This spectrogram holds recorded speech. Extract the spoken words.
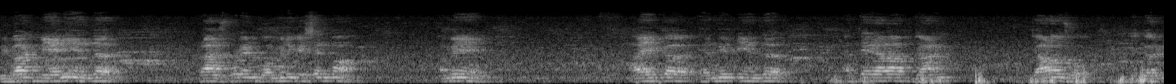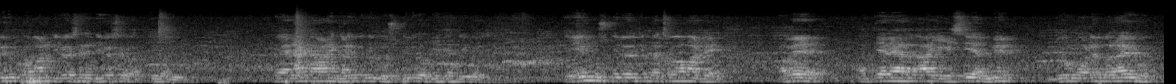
વિભાગ બેની અંદર ટ્રાન્સપોર્ટ એન્ડ કોમ્યુનિકેશનમાં અમે આ એક હેલ્મેટની અંદર અત્યારે આપ જાણ જાણો છો કે ગરમીનું પ્રમાણ દિવસે ને દિવસે વધતું રહ્યું તો એના કારણે ઘણી બધી મુશ્કેલીઓ ઊભી થતી હોય છે. એ મુશ્કેલીઓથી બચવા માટે હવે અત્યારે આ- એસી હેલ્મેટ જેવું મોડેલ બનાવ્યું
